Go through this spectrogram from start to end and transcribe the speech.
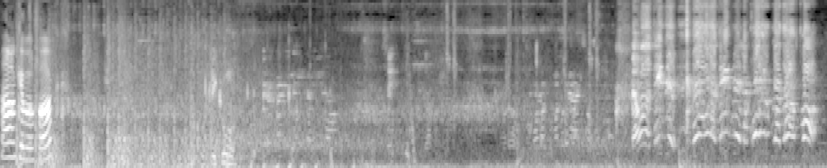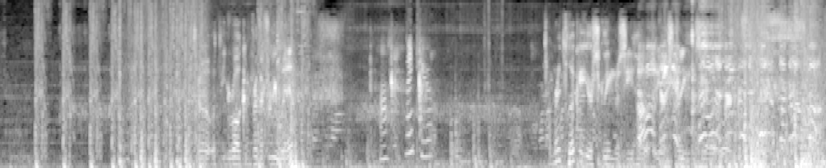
I don't give a fuck. Pretty cool. Look at your screen to see how your stream to see how it works.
